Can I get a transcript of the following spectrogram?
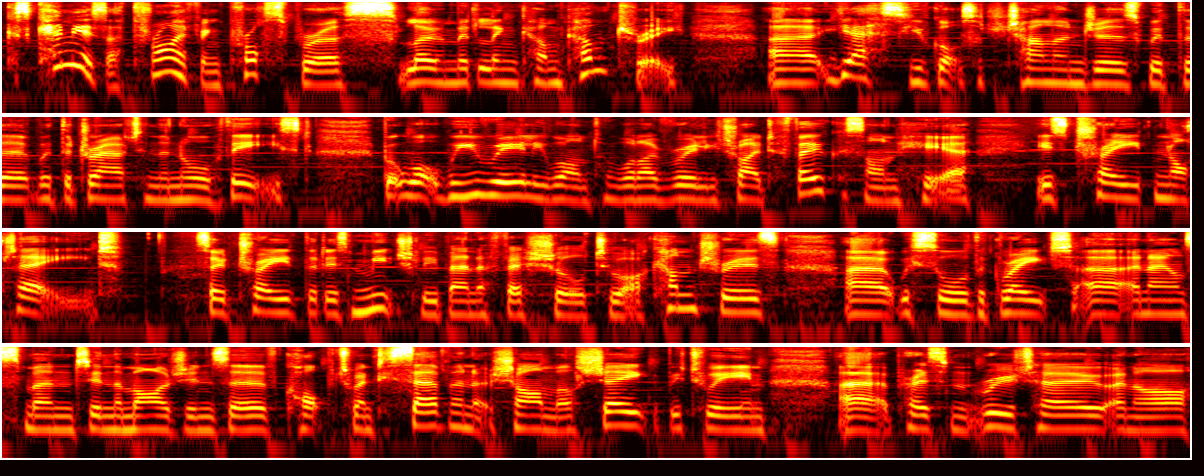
Because Kenya is a thriving, prosperous, low middle income country. Uh, yes, you've got such challenges with the with the drought in the northeast, but what we really want and what I've really tried to focus on here is trade, not aid. So, trade that is mutually beneficial to our countries. Uh, we saw the great uh, announcement in the margins of COP27 at Sharm el Sheikh between uh, President Ruto and our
